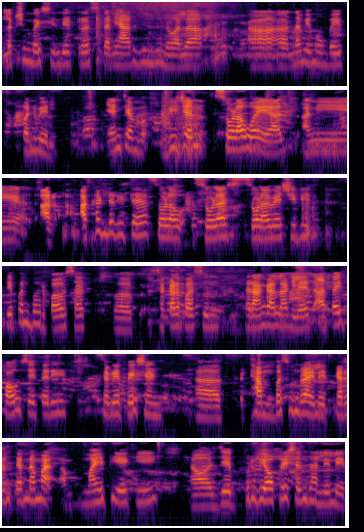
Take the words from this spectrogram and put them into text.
लक्ष्मीबाई शिंदे ट्रस्ट आणि आर झुंझुनवाला अ, नवी मुंबई पनवेल यांच्या विजन सोळावं आहे आज. आणि अखंडरित्या सोळा सोळा सोळाव्या शिबिर ते पण भर पावसात सकाळपासून रांगा लागल्या आहेत आताही पाऊस आहे तरी सगळे पेशंट ठाम बसून राहिलेत. कारण त्यांना मा माहिती आहे की जे पूर्वी ऑपरेशन झालेले आहेत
